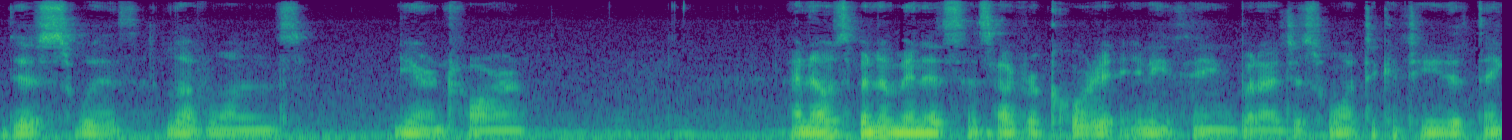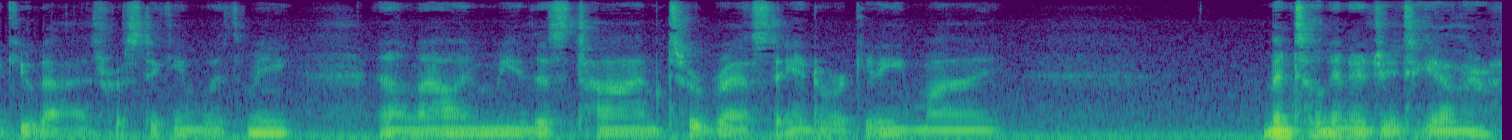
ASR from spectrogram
this with loved ones near and far. I know it's been a minute since I've recorded anything, but I just want to continue to thank you guys for sticking with me and allowing me this time to rest and or getting my mental energy together.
